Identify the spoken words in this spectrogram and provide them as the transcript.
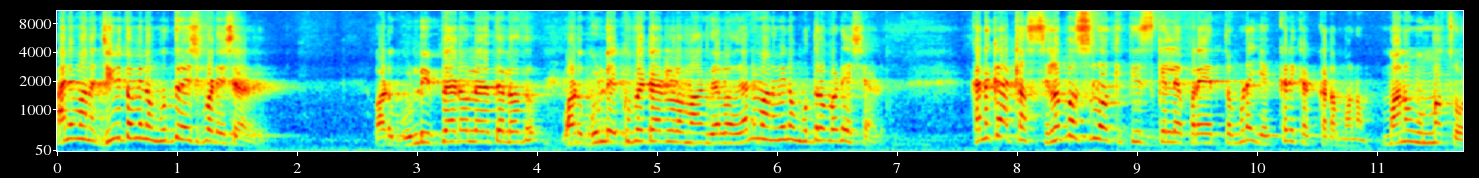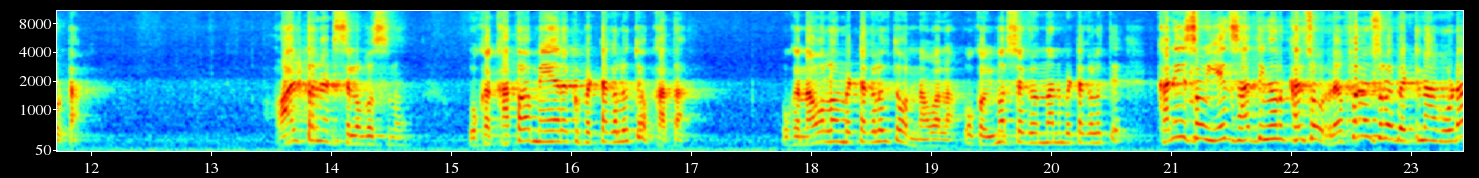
అని మన జీవితం మీద ముద్ర వేసి పడేశాడు. వాడు గుండె ఇప్పాడో లేదో తెలియదు వాడు గుండె ఎక్కువ పెట్టాడో మనకు తెలియదు కానీ మన మీద ముద్ర పడేశాడు. కనుక అట్లా సిలబస్లోకి తీసుకెళ్ళే ప్రయత్నం కూడా ఎక్కడికక్కడ మనం మనం ఉన్న చోట. ఆల్టర్నేట్ సిలబస్ను ఒక కథ మేరకు పెట్టగలిగితే ఒక కథ. ఒక నవలను పెట్టగలిగితే ఒక నవల ఒక విమర్శ గ్రంథాన్ని పెట్టగలిగితే కనీసం ఏది సాధ్యం కనీసం రెఫరెన్స్లో పెట్టినా కూడా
